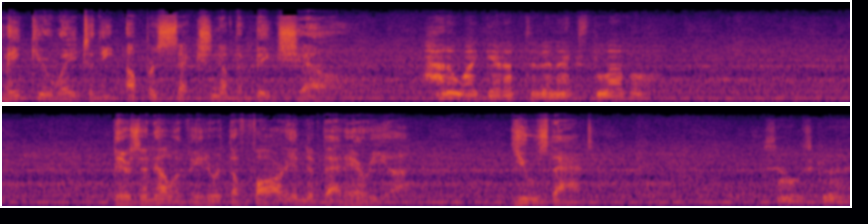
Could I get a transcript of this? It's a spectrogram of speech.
make your way to the upper section of the big shell. How do I get up to the next level? There's an elevator at the far end of that area. Use that. Sounds good.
